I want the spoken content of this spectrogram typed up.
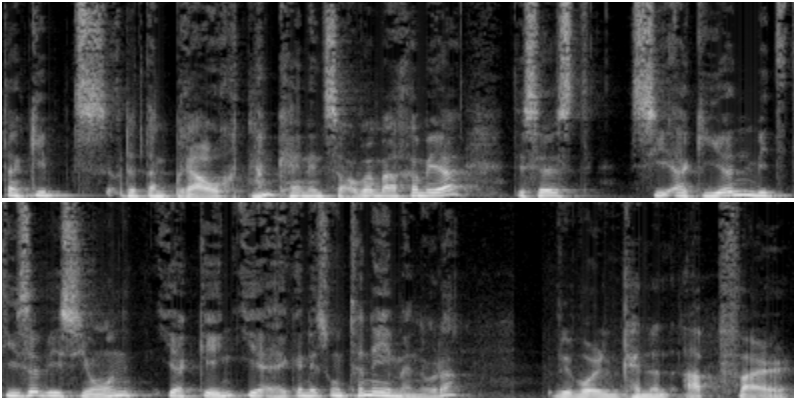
dann gibt's oder dann braucht man keinen Saubermacher mehr. Das heißt, Sie agieren mit dieser Vision ja gegen Ihr eigenes Unternehmen, oder? Wir wollen keinen Abfall.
